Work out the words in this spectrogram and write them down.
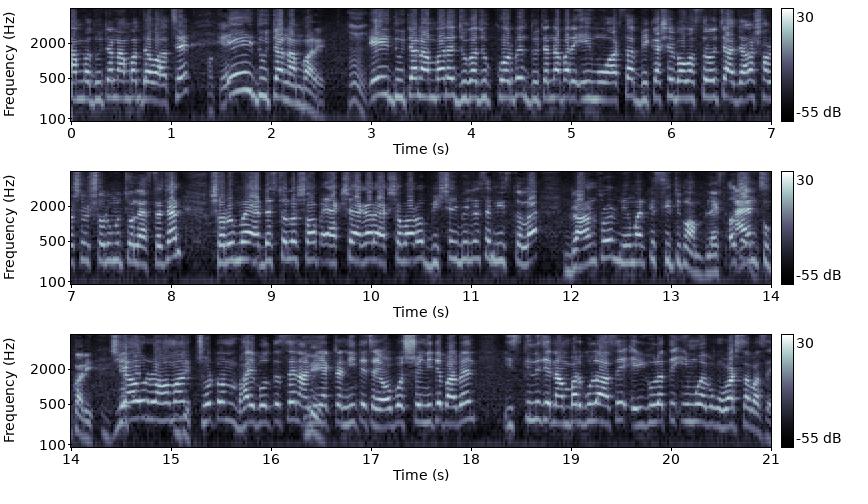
নাম্বার দুইটা নাম্বার দেওয়া আছে। এই দুইটা নাম্বারে। এই দুইটা নাম্বারে যোগাযোগ করবেন। দুইটা নাম্বারে এই হোয়াটসঅ্যাপ বিকাশের ব্যবস্থা রয়েছে। আর যারা সরাসরি শোরুমে চলে আসতে চান শোরুমের অ্যাড্রেস হলো সব একশো এগারো একশো বারো বিশ্বাস বিল্ডার্স এর নিচতলা ground floor new market city complex. Ayan cookery Ziaur Rahman Chhoton ভাই বলতেছেন আমি একটা নিতে চাই। অবশ্যই নিতে পারবেন। স্ক্রিনে যে নাম্বারগুলো আছে এইগুলাতে ইমো এবং হোয়াটসঅ্যাপ আছে।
